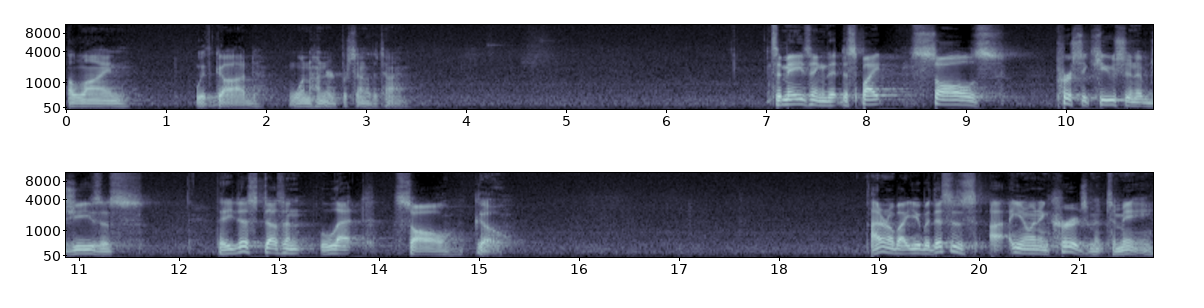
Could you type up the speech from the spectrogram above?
align with god 100% of the time It's amazing that despite Saul's persecution of Jesus, that he just doesn't let Saul go. I don't know about you, but this is, uh, you know, an encouragement to me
